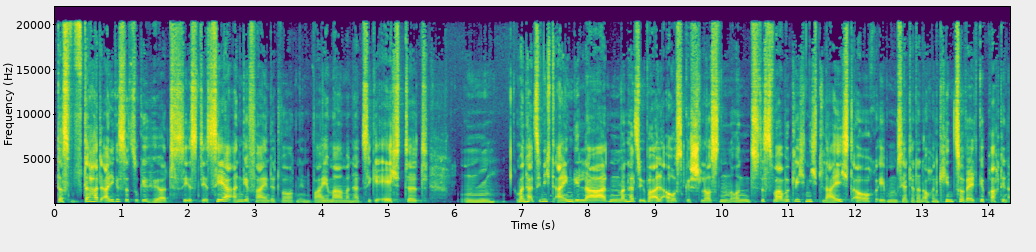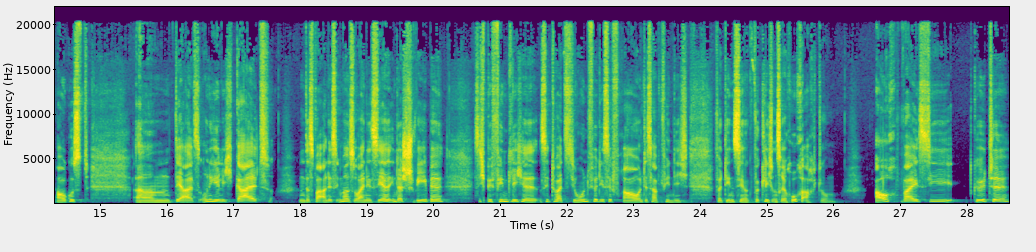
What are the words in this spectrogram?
Das, da hat einiges dazu gehört. Sie ist sehr angefeindet worden in Weimar. Man hat sie geächtet. Mm, man hat sie nicht eingeladen, man hat sie überall ausgeschlossen und das war wirklich nicht leicht. Auch eben, sie hat ja dann auch ein Kind zur Welt gebracht, in August ähm, der als unehelich galt. Und das war alles immer so eine sehr in der Schwebe sich befindliche Situation für diese Frau. Und deshalb finde ich, verdient sie wirklich unsere Hochachtung. Auch weil sie Goethe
